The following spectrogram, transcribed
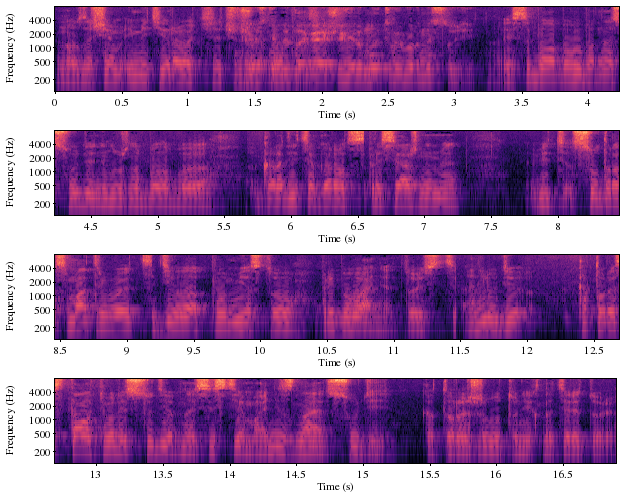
Но зачем имитировать То чужой есть ты опыт? предлагаешь вернуть выборный судей? Если была бы выборная судья, не нужно было бы городить огород с присяжными. Ведь суд рассматривает дело по месту пребывания. То есть люди, которые сталкивались с судебной системой, они знают судей, которые живут у них на территории.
